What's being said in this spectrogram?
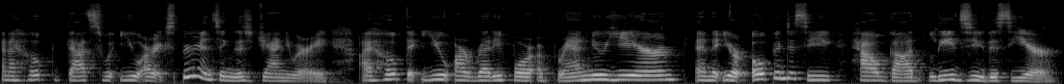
And I hope that that's what you are experiencing this January. I hope that you are ready for a brand new year and that you're open to see how God leads you this year.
